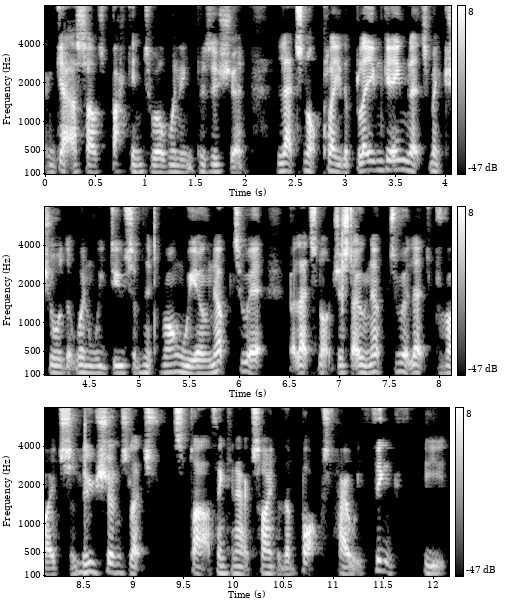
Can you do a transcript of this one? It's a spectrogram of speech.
and get ourselves back into a winning position. Let's not play the blame game. Let's make sure that when we do something wrong, we own up to it. But let's not just own up to it. Let's provide solutions. Let's start thinking outside of the box, how we think the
